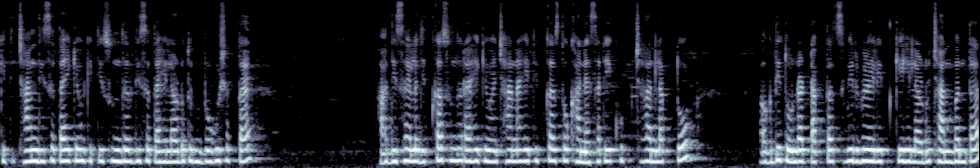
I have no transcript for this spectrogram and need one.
किती छान दिसत आहे किंवा किती सुंदर दिसत आहे लाडू तुम्ही बघू शकताय. हा दिसायला जितका सुंदर आहे किंवा छान आहे तितकाच तो खाण्यासाठी खूप छान लागतो. अगदी तोंडात टाकताच विरघळेल इतके हे लाडू छान बनतात.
